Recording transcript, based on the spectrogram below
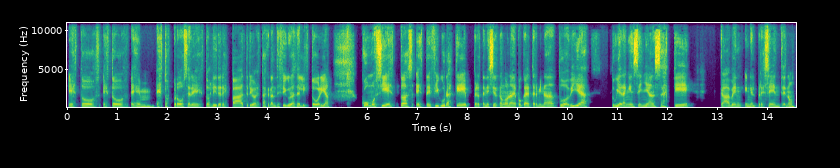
estos, estos, em, estos próceres, estos líderes patrios, estas grandes figuras de la historia, como si estas este, figuras que pertenecieron a una época determinada todavía tuvieran enseñanzas que caben en el presente, ¿no?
